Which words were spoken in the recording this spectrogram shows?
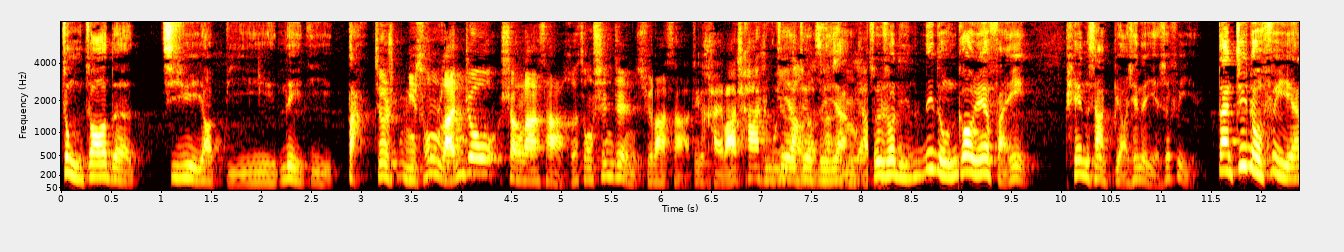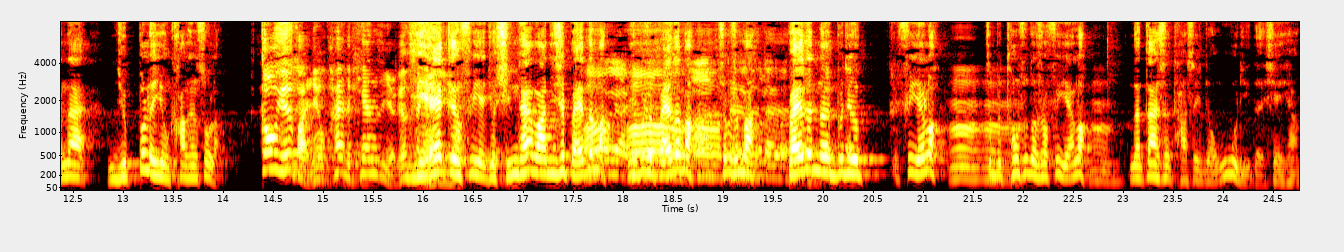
中招的机遇要比内地大。就是你从兰州上拉萨和从深圳去拉萨，这个海拔差是不一样，就不一样。所以说你那种高原反应，片子上表现的也是肺炎，但这种肺炎呢，你就不能用抗生素了。高原反应拍的片子也跟也跟肺炎就形态嘛，你是白的嘛，你不是白的嘛，是不是嘛？白的那不就肺炎了？嗯，这不通俗的说肺炎了。嗯，那但是它是一种物理的现象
